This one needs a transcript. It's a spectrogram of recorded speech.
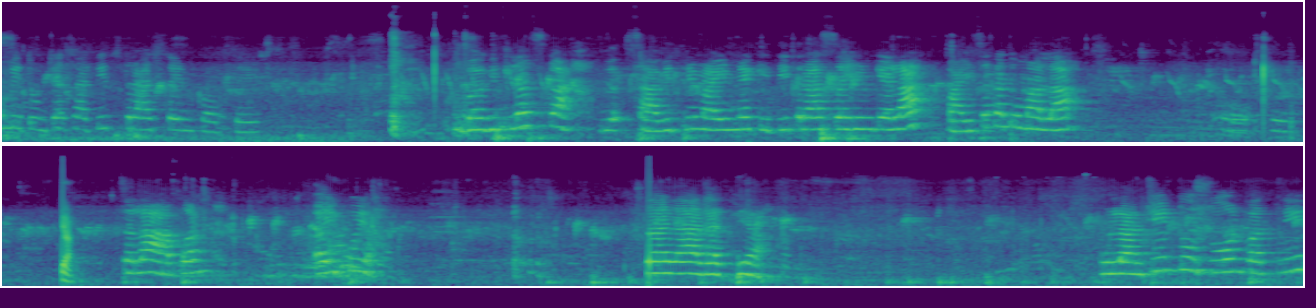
मी तुमच्यासाठी त्रास सहन करते. बघितलंच का? सावित्रीबाईंनी किती त्रास सहन केला? पाहिजे का तुम्हाला या. चला आपण ऐकूया चला रथ्या फुलांची तू सून पत्नी.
